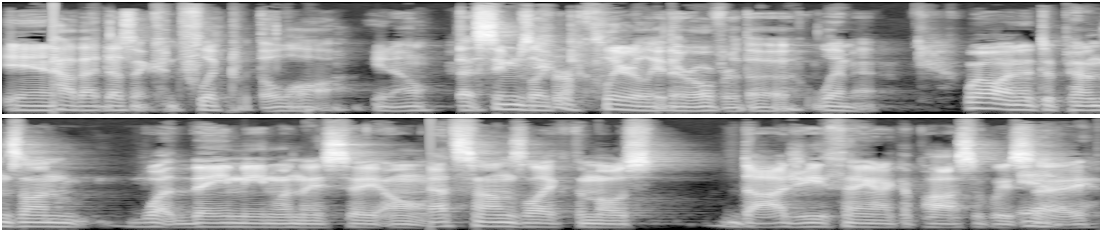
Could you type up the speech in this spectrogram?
in how that doesn't conflict with the law. You know, that seems like sure. clearly they're over the limit. Well, and it depends on what they mean when they say own. That sounds like the most dodgy thing I could possibly say.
